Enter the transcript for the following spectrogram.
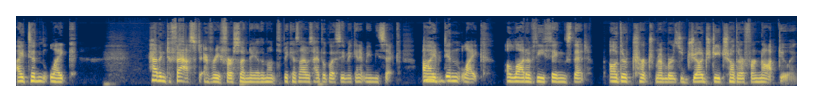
I didn't like having to fast every first Sunday of the month because I was hypoglycemic and it made me sick. Mm. I didn't like a lot of the things that other church members judged each other for not doing.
